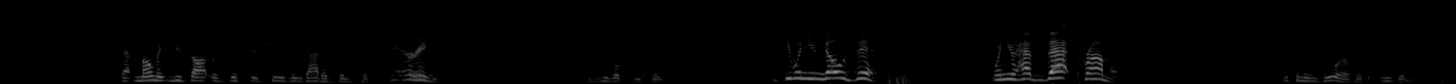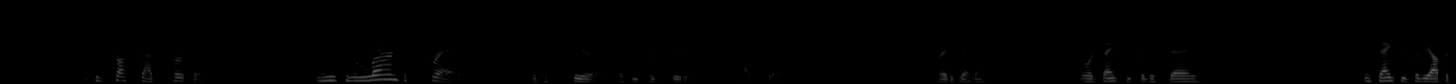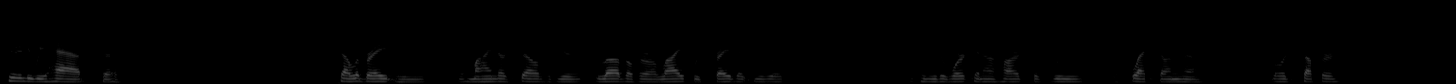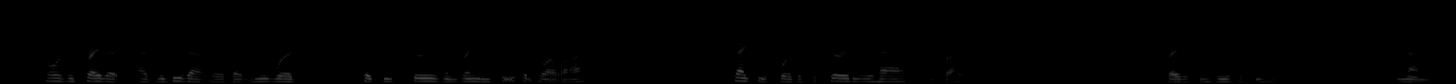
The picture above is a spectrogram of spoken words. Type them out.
That moment you thought was just your choosing, God had been preparing, and He will complete. You see, when you know this, when you have that promise, you can endure with eagerness. You can trust God's purpose. And you can learn to pray with the Spirit as you pursue God's will. Let's pray together. Lord, thank you for this day. We thank you for the opportunity we have to celebrate and remind ourselves of your love over our life. We pray that you would continue to work in our hearts as we reflect on the Lord's Supper. Lord, we pray that as we do that, Lord, that you would take these truths and bring them deep into our lives. Thank you for the security we have in Christ. We pray this in Jesus' name. Amen.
